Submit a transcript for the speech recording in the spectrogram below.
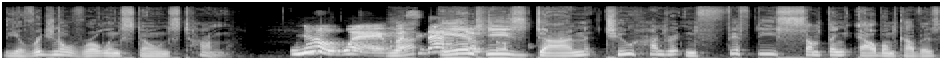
the original Rolling Stones tongue. No way. Yeah. and so he's cool. done 250 something album covers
